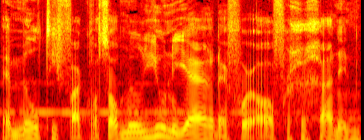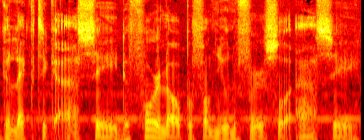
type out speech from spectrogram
En Multivac was al miljoenen jaren daarvoor overgegaan in Galactic AC, de voorloper van Universal AC.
